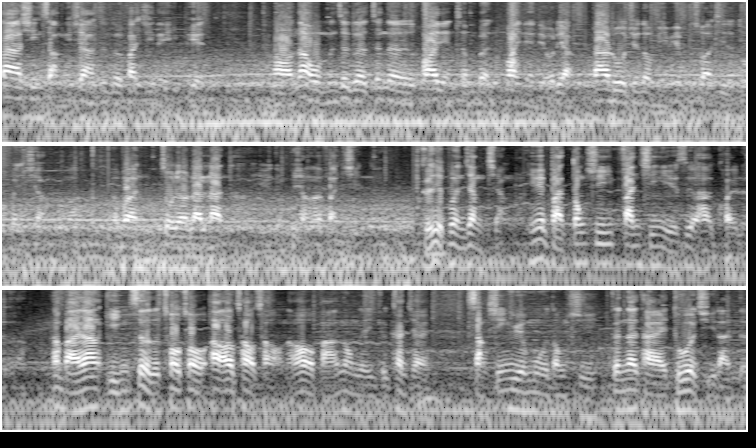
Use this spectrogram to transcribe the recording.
大家欣赏一下这个翻新的影片。好，那我们这个真的花一点成本，花一点流量。大家如果觉得我们影片不错，记得多分享，好吧？要不然做料烂烂的，有点不想再翻新了。可是也不能这样讲啊，因为把东西翻新也是有它的快乐啊。他把它让银色的臭臭、凹凹槽槽，然后把它弄了一个看起来赏心悦目的东西，跟那台土耳其蓝的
